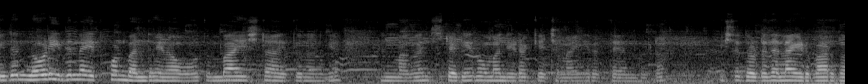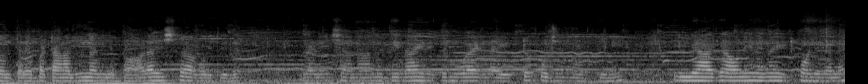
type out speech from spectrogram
ಇದನ್ನು ನೋಡಿ ಇದನ್ನು ಎತ್ಕೊಂಡು ಬಂದ್ರಿ ನಾವು. ತುಂಬ ಇಷ್ಟ ಆಯಿತು ನನಗೆ. ನನ್ನ ಮಗನ ಸ್ಟಡಿ ರೂಮಲ್ಲಿ ಇಡೋಕ್ಕೆ ಚೆನ್ನಾಗಿರುತ್ತೆ ಅಂದ್ಬಿಟ್ಟು. ಇಷ್ಟು ದೊಡ್ಡದೆಲ್ಲ ಇಡಬಾರ್ದು ಅಂತಾರೆ ಬಟ್ ಆದರೂ ನನಗೆ ಭಾಳ ಇಷ್ಟ ಆಗೋಯ್ತಿದೆ ಗಣೇಶ, ನಾನು ದಿನ ಇದಕ್ಕೆ ಹೂವು ಎಲ್ಲ ಇಟ್ಟು ಪೂಜೆ ಮಾಡ್ತೀನಿ. ಇಲ್ಲಿ ಹಾಗೆ ಅವನೇನೇನೋ ಇಟ್ಕೊಂಡಿದ್ದಾನೆ.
